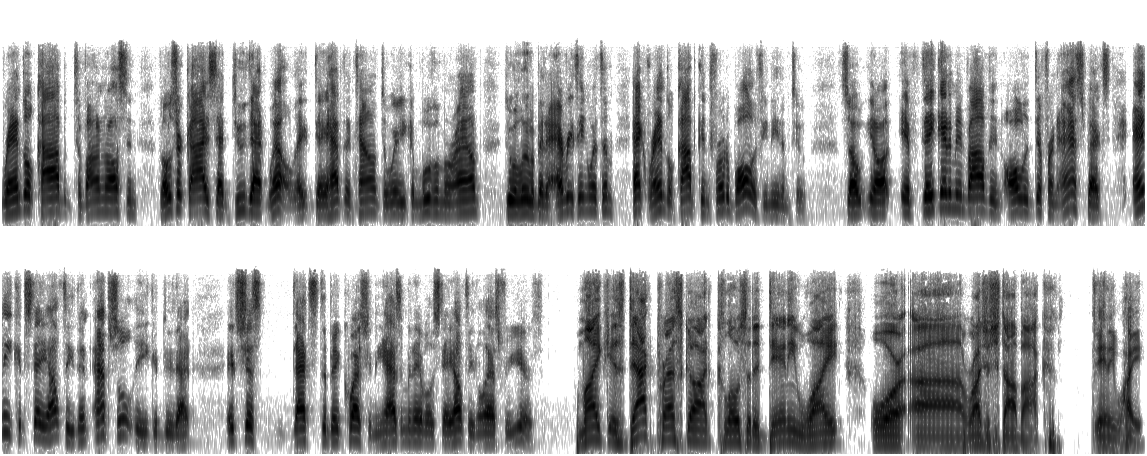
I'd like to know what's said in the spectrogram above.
Randall Cobb, Tavon Austin, those are guys that do that well. They, they have the talent to where you can move them around, do a little bit of everything with them. Heck, Randall Cobb can throw the ball if you need him to. So, you know, if they get him involved in all the different aspects and he can stay healthy, then absolutely he could do that. It's just that's the big question. He hasn't been able to stay healthy in the last few years. Mike, is Dak Prescott closer to Danny White or uh, Roger Staubach? Danny White.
